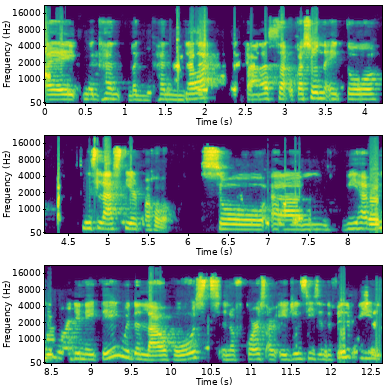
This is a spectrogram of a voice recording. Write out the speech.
ay naghan- naghanda para sa okasyon na ito since last year pa ho. So, um, we have been coordinating with the Lao hosts and of course our agencies in the Philippines,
